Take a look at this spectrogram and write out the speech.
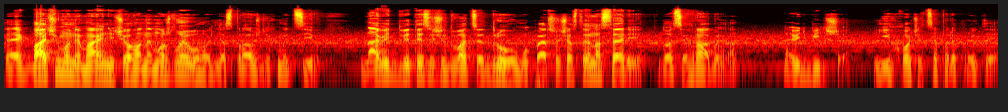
Та як бачимо, немає нічого неможливого для справжніх митців. Навіть 2022-му перша частина серії досі грабельна. Навіть більше, її хочеться перепройти.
